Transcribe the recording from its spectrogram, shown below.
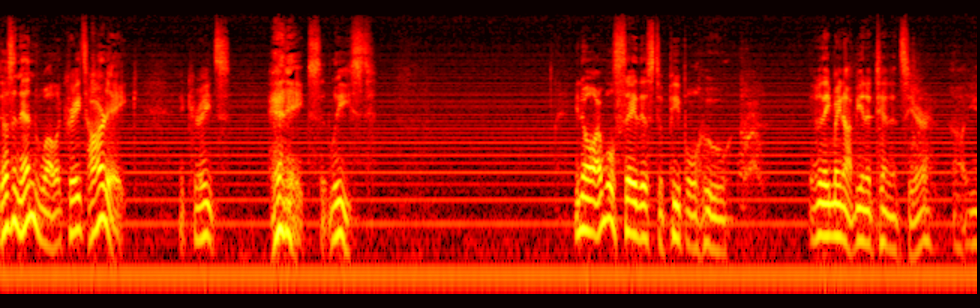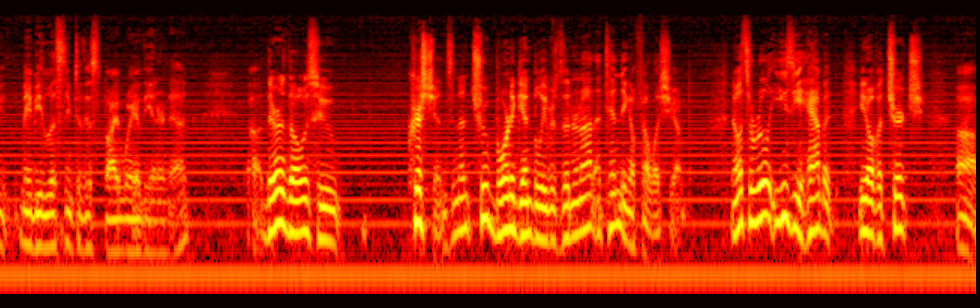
doesn't end well. It creates heartache, it creates headaches, at least. You know, I will say this to people who they may not be in attendance here. Uh, you may be listening to this by way of the internet. Uh, there are those who, Christians and true born again believers, that are not attending a fellowship. Now, it's a real easy habit, you know, if a church uh,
